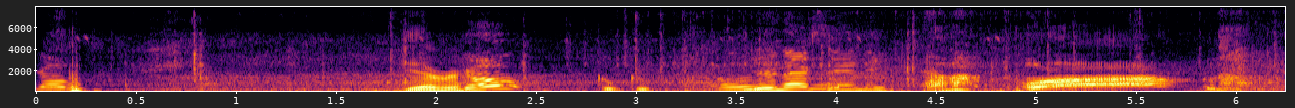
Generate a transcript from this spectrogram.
Go. Give her. Go. Goop, goop. You're next, Andy. Come on. Whoa.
